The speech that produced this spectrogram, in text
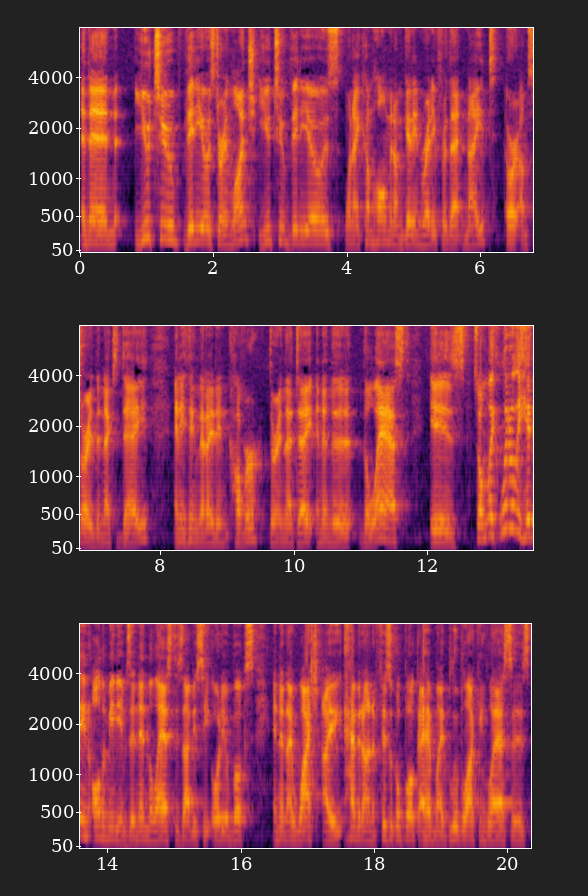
And then YouTube videos during lunch, YouTube videos when I come home and I'm getting ready for that night, or I'm sorry, the next day, anything that I didn't cover during that day. And then the, the last is, so I'm like literally hitting all the mediums. And then the last is obviously audiobooks. And then I watch, I have it on a physical book. I have my blue blocking glasses.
